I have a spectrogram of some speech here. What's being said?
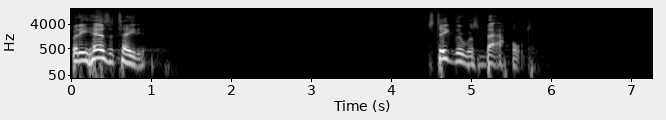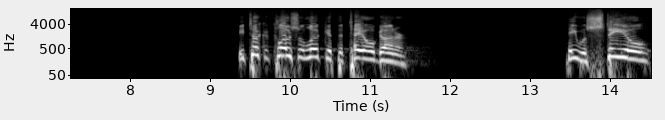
But he hesitated. Stigler was baffled. He took a closer look at the tail gunner. He was still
